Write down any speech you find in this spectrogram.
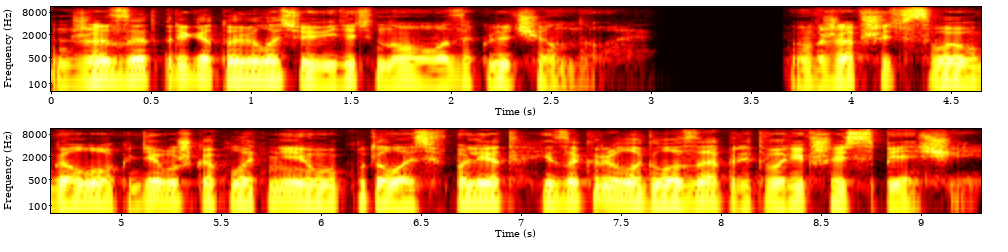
Джезет приготовилась увидеть нового заключенного. Вжавшись в свой уголок, девушка плотнее укуталась в плед и закрыла глаза, притворившись спящей.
